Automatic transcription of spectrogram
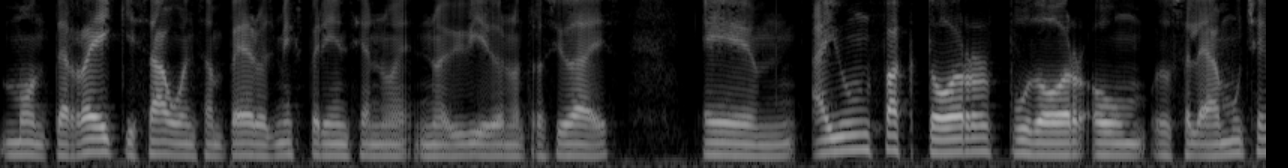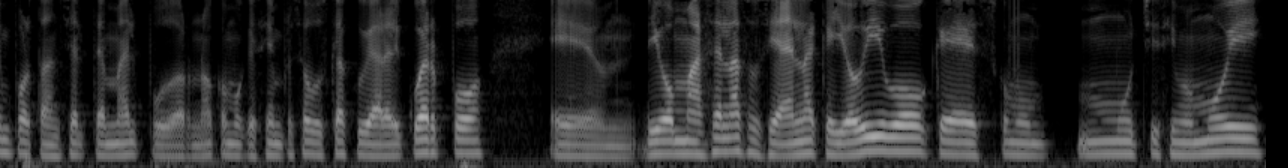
Monterrey quizá o en San Pedro, es mi experiencia, no he, no he vivido en otras ciudades, eh, hay un factor pudor o, un, o, se le da mucha importancia al tema del pudor, ¿no? Como que siempre se busca cuidar el cuerpo, eh, digo, más en la sociedad en la que yo vivo, que es como muchísimo, muy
